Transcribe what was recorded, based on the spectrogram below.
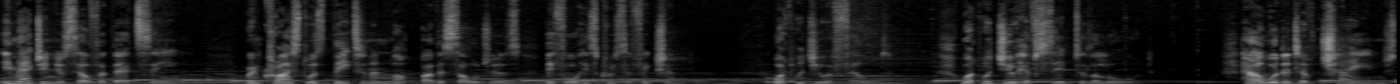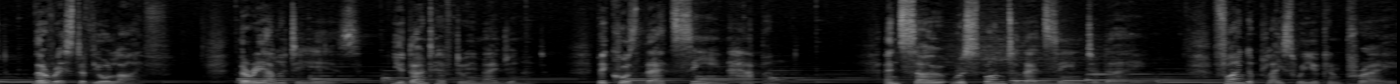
Imagine yourself at that scene when Christ was beaten and mocked by the soldiers before his crucifixion. What would you have felt? What would you have said to the Lord? How would it have changed the rest of your life? The reality is, you don't have to imagine it because that scene happened. And so respond to that scene today. Find a place where you can pray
